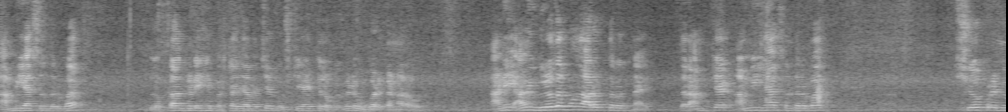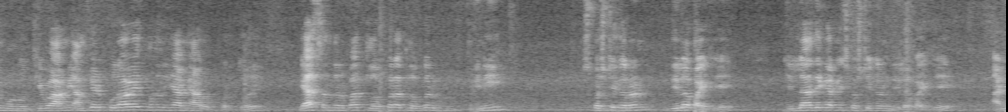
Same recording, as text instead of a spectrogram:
आम्ही या संदर्भात लोकांकडे हे भ्रष्टाचाराच्या गोष्टी आहेत त्या लोकांकडे उघड करणार आहोत. आणि आम्ही विरोधक म्हणून आरोप करत नाही तर आमच्या आम्ही ह्या संदर्भात शिवप्रेमी म्हणून किंवा आम्ही आमच्याकडे पुरावे म्हणून हे आम्ही आरोप करतोय. या संदर्भात लवकरात लवकर ह्यांनी स्पष्टीकरण दिलं पाहिजे जिल्हाधिकाऱ्यांनी स्पष्टीकरण दिलं पाहिजे आणि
